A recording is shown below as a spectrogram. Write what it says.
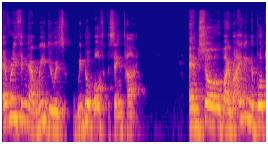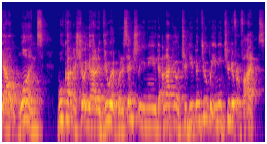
everything that we do is we build both at the same time. And so by writing the book out once, we'll kind of show you how to do it. But essentially, you need, I'm not going to go too deep into it, but you need two different files.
